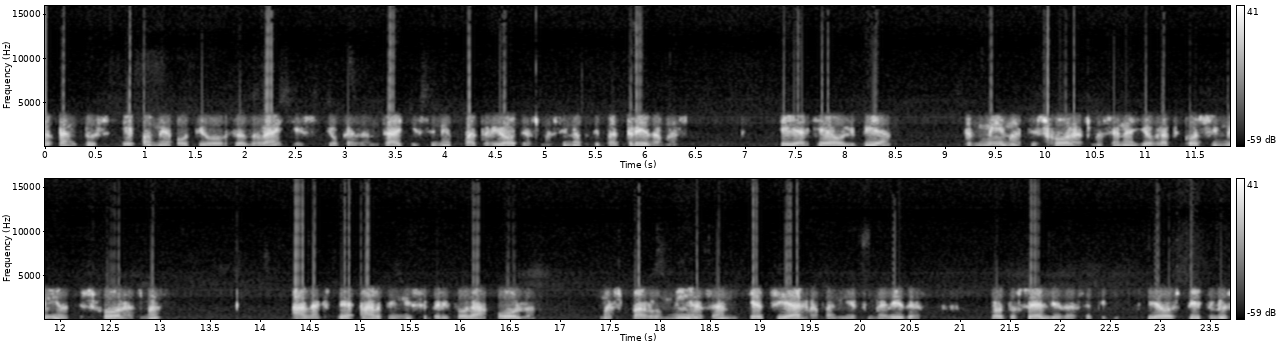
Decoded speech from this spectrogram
Όταν τους είπαμε ότι ο Θεοδωράκης και ο Καζαντζάκης είναι πατριώτες μας, είναι από την πατρίδα μας και η αρχαία Ολυμπία τμήμα της χώρας μας, ένα γεωγραφικό σημείο της χώρας μας, άλλαξε άρτινη συμπεριφορά όλων. Μας παρομοίαζαν και έτσι έγραφαν οι εφημερίδες πρωτοσέλιδας σε επικοινωνιαίους τίτλους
